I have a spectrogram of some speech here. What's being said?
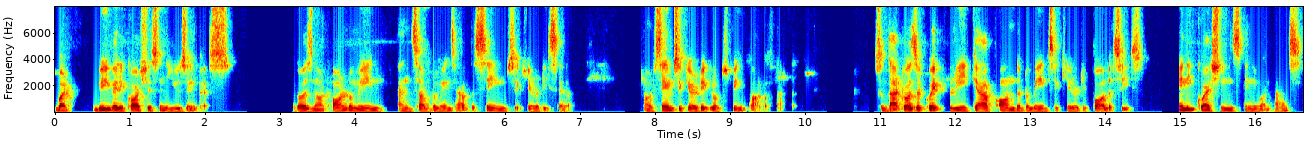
But be very cautious in using this because not all domain and subdomains have the same security setup or same security groups being part of that. So that was a quick recap on the domain security policies. Any questions anyone has?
